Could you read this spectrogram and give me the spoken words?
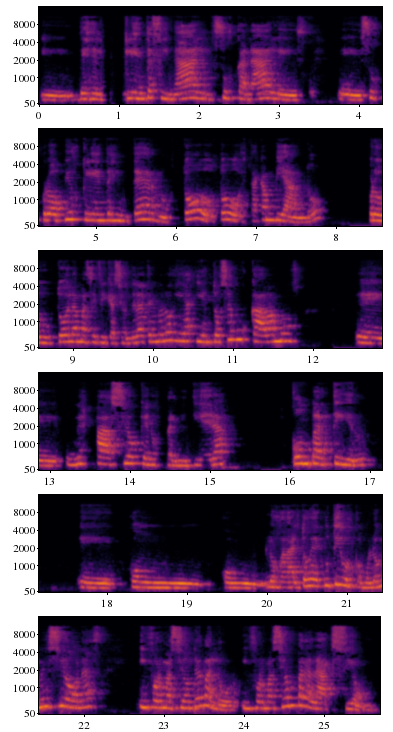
eh, desde el cliente final, sus canales, eh, sus propios clientes internos, todo, todo está cambiando, producto de la masificación de la tecnología, y entonces buscábamos eh, un espacio que nos permitiera compartir con, con los altos ejecutivos, como lo mencionas, información de valor, información para la acción.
